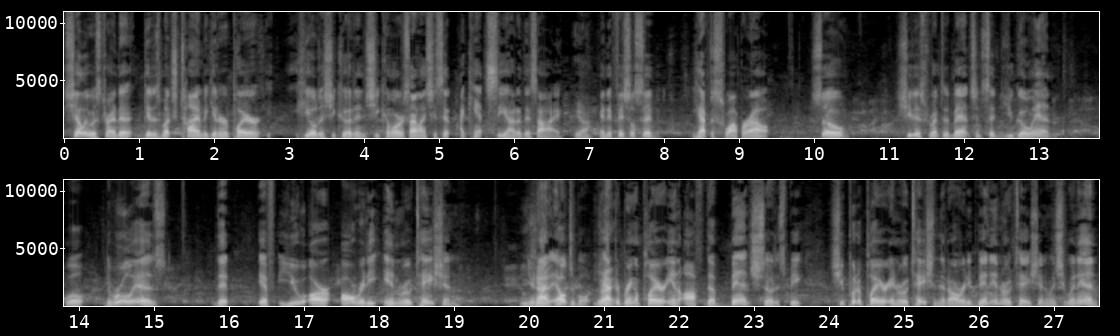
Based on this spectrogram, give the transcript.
Shelly was trying to get as much time to get her player healed as she could, and she come over the sideline. She said, "I can't see out of this eye." Yeah. And the official said, "You have to swap her out." So she just went to the bench and said, "You go in." Well, the rule is that if you are already in rotation, You You're not eligible. You Right. have to bring a player in off the bench, so to speak. She put a player in rotation that had already been in rotation. When she went in,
